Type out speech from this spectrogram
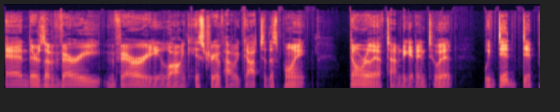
And there's a very, very long history of how we got to this point. Don't really have time to get into it. We did dip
